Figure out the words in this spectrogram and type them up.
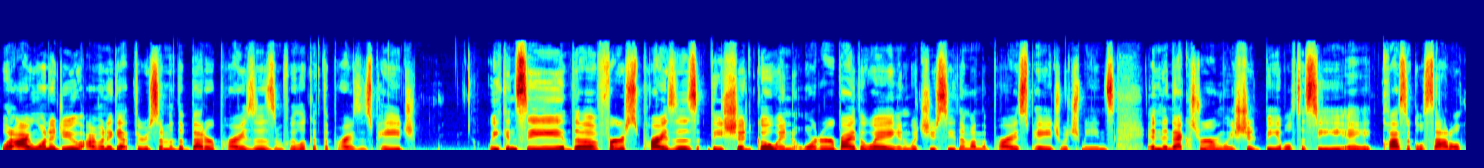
What I want to do, I want to get through some of the better prizes. And if we look at the prizes page, we can see the first prizes. These should go in order, by the way, in which you see them on the prize page, which means in the next room we should be able to see a classical saddle.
